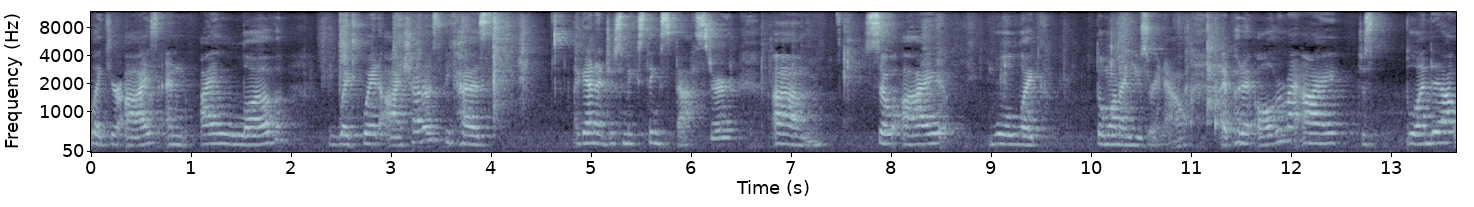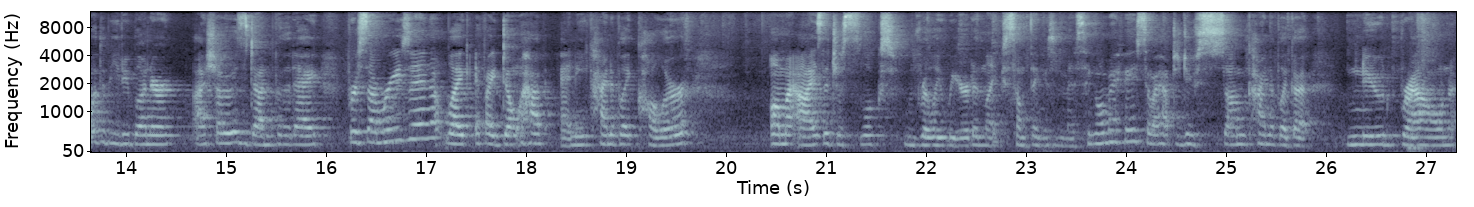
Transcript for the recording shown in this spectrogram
like your eyes. And I love liquid eyeshadows because again, it just makes things faster. Um, so I will like the one I use right now. I put it all over my eye, just blend it out with a beauty blender. Eyeshadow is done for the day. For some reason, like if I don't have any kind of like color on my eyes, it just looks really weird and like something is missing on my face. So I have to do some kind of like a nude brown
